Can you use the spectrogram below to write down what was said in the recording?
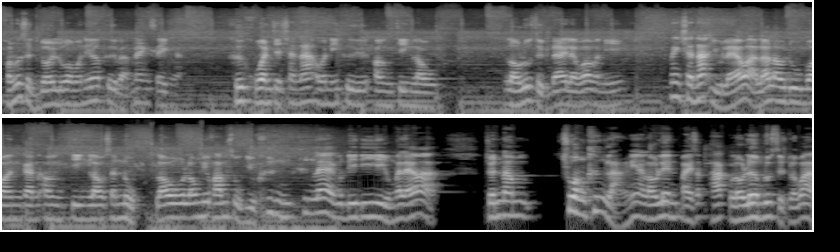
ความรู้สึกโดยรวมวันนี้ก็คือแบบแม่งเซ็งอะคือควรจะชนะวันนี้คือเอาจริงเราเรารู้สึกได้แล้วว่าวันนี้ แม่ชนะอยู่แล้วอะแล้วเราดูบอลกันเอาจริงเราสนุกเราเรามีความสุขอยู่ครึ่งครึ่งแรกเราดีๆอยู่มาแล้วอะจนนำช่วงครึ่งหลังเนี่ยเราเล่นไปสักพักเราเริ่มรู้สึกแล้วว่า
